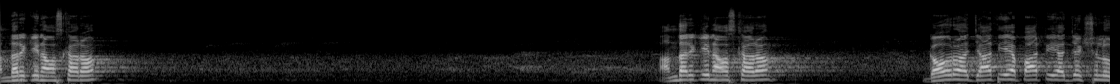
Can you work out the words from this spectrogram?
అందరికీ నమస్కారం. అందరికీ నమస్కారం. గౌరవ జాతీయ పార్టీ అధ్యక్షులు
